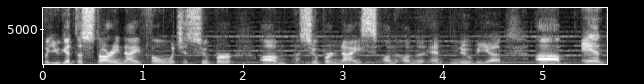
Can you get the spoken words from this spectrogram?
but you get the Starry Night phone, which is super, um, super nice on, on the Nubia. Um, and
